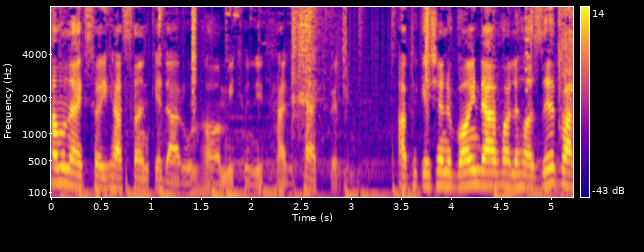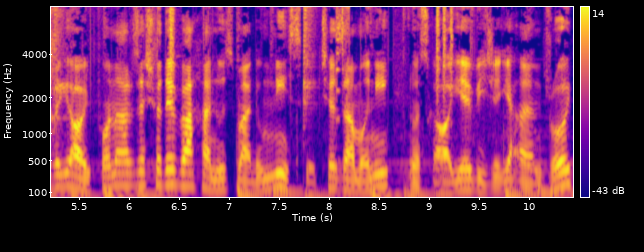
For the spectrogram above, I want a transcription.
همون عکسهایی هستند که در اونها می‌تونید حرکت ببینید. اپلیکیشن واین در حال حاضر برای آیفون عرضه شده و هنوز معلوم نیست که چه زمانی نسخه های ویژه اندروید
